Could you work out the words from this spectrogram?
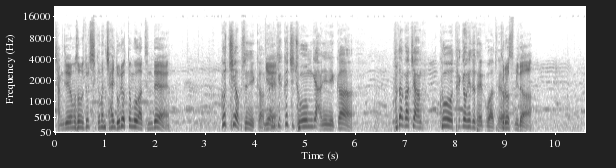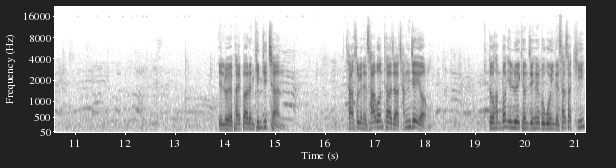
장재영 선수도 지금은 잘 노렸던 것 같은데 끝이 없으니까 예. 그렇게 끝이 좋은 게 아니니까 부담 갖지 않고 타격해도 될 것 같아요. 그렇습니다. 1루에 발빠른 김지찬. 타석에는 4번 타자 장재영. 또 한 번 1루에 견제해보고 있는 사사키.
